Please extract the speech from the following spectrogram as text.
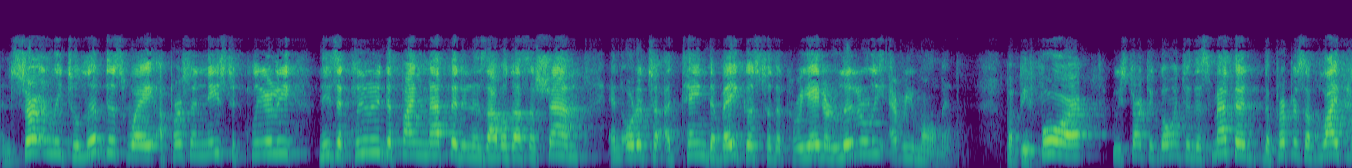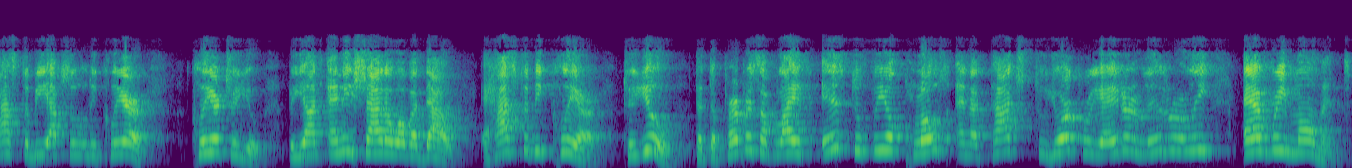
And certainly to live this way, a person needs to clearly, needs a clearly defined method in his Avodas Hashem in order to attain the devekos to the Creator literally every moment. But before we start to go into this method, the purpose of life has to be absolutely clear, clear to you, beyond any shadow of a doubt. It has to be clear to you that the purpose of life is to feel close and attached to your Creator literally every moment.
